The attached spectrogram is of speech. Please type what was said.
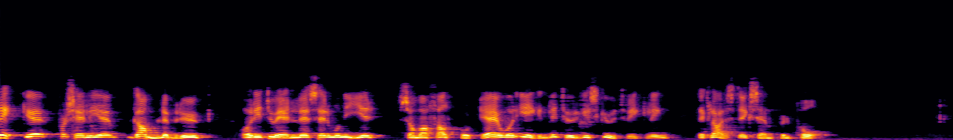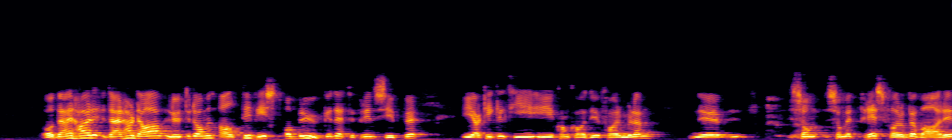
rekke forskjellige gamle bruk og rituelle seremonier som var falt bort. Det er jo vår egen liturgiske utvikling det klareste eksempel på. Og der har, der har da lutherdommen alltid visst å bruke dette prinsippet i artikkel 10 i Concordie-formelen eh, som, som, et press for å bevare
